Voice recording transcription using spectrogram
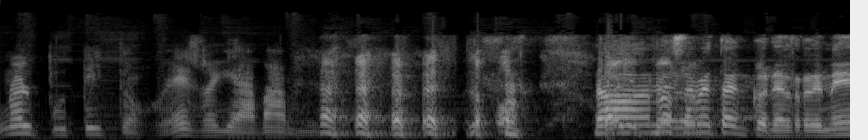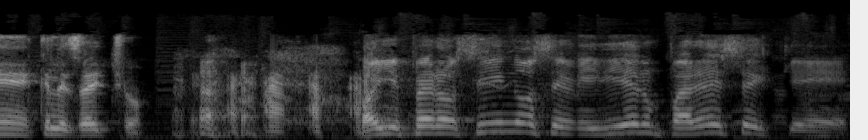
No el putito, eso ya vamos. No, Oye, no pero- se metan con el René, ¿qué les ha hecho? Oye, pero sí no se midieron, parece que,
